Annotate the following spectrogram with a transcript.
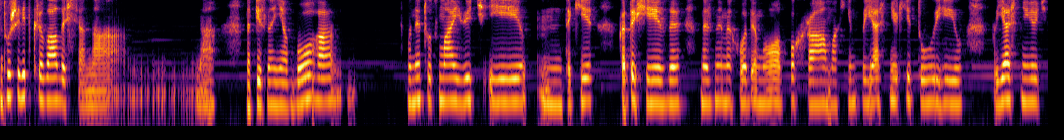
дуже відкривалися на, на, на пізнання Бога. Вони тут мають і такі катехези. Ми з ними ходимо по храмах, їм пояснюють літургію, пояснюють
